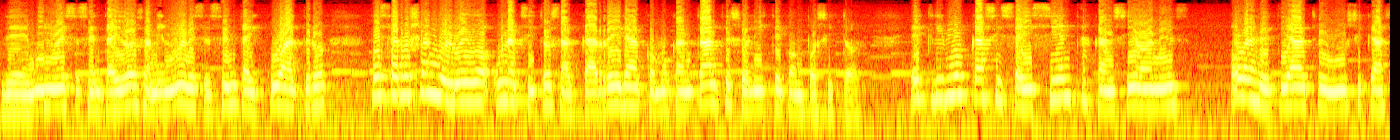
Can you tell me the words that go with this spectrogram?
de 1962 a 1964, desarrollando luego una exitosa carrera como cantante, solista y compositor. Escribió casi 600 canciones, obras de teatro y músicas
